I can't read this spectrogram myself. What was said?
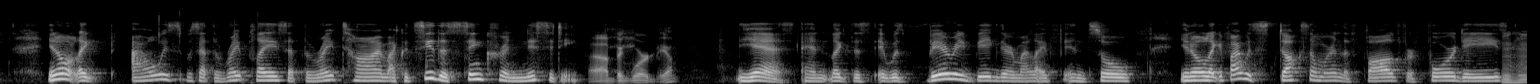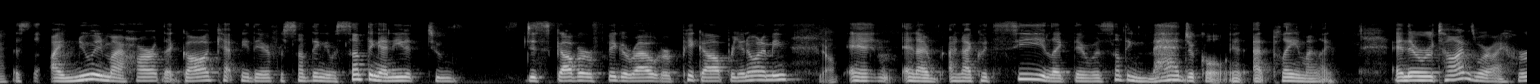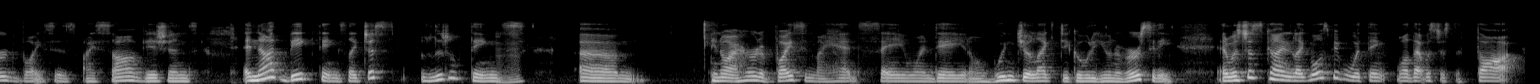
You know, like I always was at the right place at the right time. I could see the synchronicity. Uh, big word, yeah. Yes, and like this, it was very big there in my life, and so, you know, like if I was stuck somewhere in the fog for four days, mm-hmm. I knew in my heart that God kept me there for something. There was something I needed to discover, figure out, or pick up, or you know what I mean? Yeah. And and I and I could see like there was something magical at play in my life, and there were times where I heard voices, I saw visions, and not big things, like just little things. Mm-hmm. Um, you know, I heard a voice in my head saying one day, you know, wouldn't you like to go to university? And it was just kind of like most people would think, well, that was just a thought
